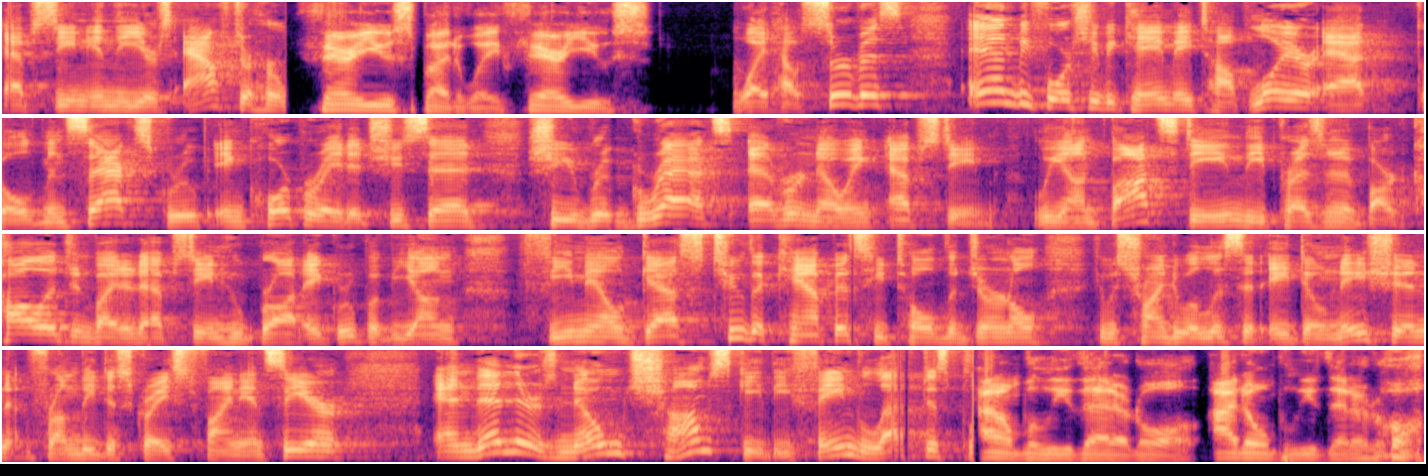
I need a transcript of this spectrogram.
Epstein in the years after her. Fair use, by the way, fair use. White House service, and before she became a top lawyer at Goldman Sachs Group Incorporated. She said she regrets ever knowing Epstein. Leon Botstein, the president of Bard College, invited Epstein, who brought a group of young female guests to the campus. He told the journal he was trying to elicit a donation from the disgraced financier. And then there's Noam Chomsky, the famed leftist. I don't believe that at all. I don't believe that at all.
